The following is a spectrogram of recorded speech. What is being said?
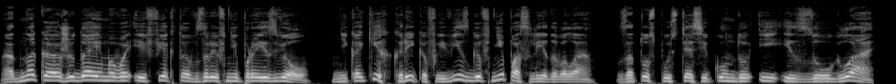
Однако ожидаемого эффекта взрыв не произвел. Никаких криков и визгов не последовало. Зато спустя секунду и из-за угла,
